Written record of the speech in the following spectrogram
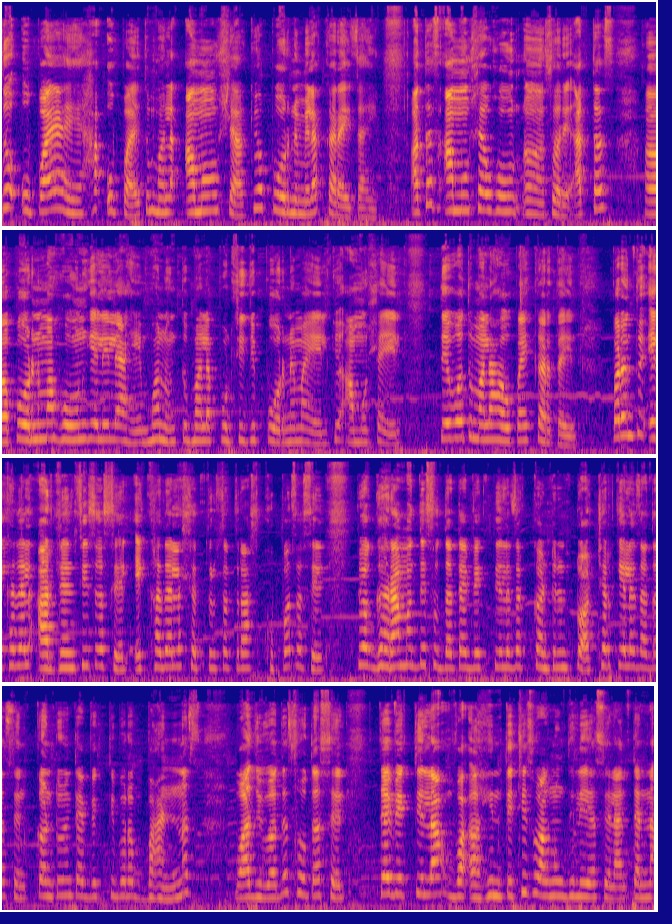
जो उपाय आहे हा उपाय तुम्हाला अमावस्या किंवा पौर्णिमेला करायचा आहे. आताच अमावस्या होऊन सॉरी आत्ताच पौर्णिमा होऊन गेलेली आहे म्हणून तुम्हाला पुढची जी पौर्णिमा येईल किंवा अमावस्या येईल तेव्हा तुम्हाला हा उपाय करता येईल. परंतु एखाद्याला अर्जन्सीच असेल एखाद्याला शत्रूचा त्रास खूपच असेल किंवा घरामध्ये सुद्धा त्या व्यक्तीला जर कंटिन्यू टॉर्चर केलं जात असेल कंटिन्यू त्या व्यक्तीबरोबर भांडणंच वादविवादच होत असेल त्या व्यक्तीला वा हिंतेचीच वागणूक दिली असेल आणि त्यांना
